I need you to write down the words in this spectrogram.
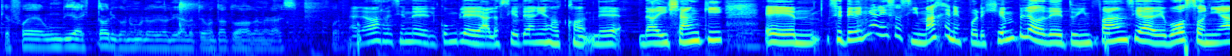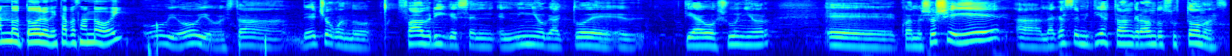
que fue un día histórico, no me lo voy a olvidar, lo tengo tatuado acá en la cabeza. Hablabas recién del cumple a los siete años de Daddy Yankee. Eh, ¿Se te venían esas imágenes, por ejemplo, de tu infancia, de vos soñando todo lo que está pasando hoy? Obvio, obvio. Está. De hecho, cuando Fabri, que es el, el niño que actuó de eh, Tiago Jr., eh, cuando yo llegué a la casa de mi tía estaban grabando sus tomas.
